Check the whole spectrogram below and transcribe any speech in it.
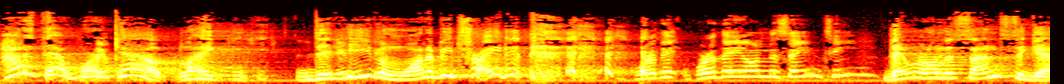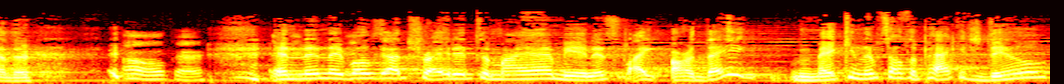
how did that work out? Like, did he even want to be traded? Were they were they on the same team? they were on the Suns together. Oh, okay. And then they both got traded to Miami, and it's like, are they making themselves a package deal?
